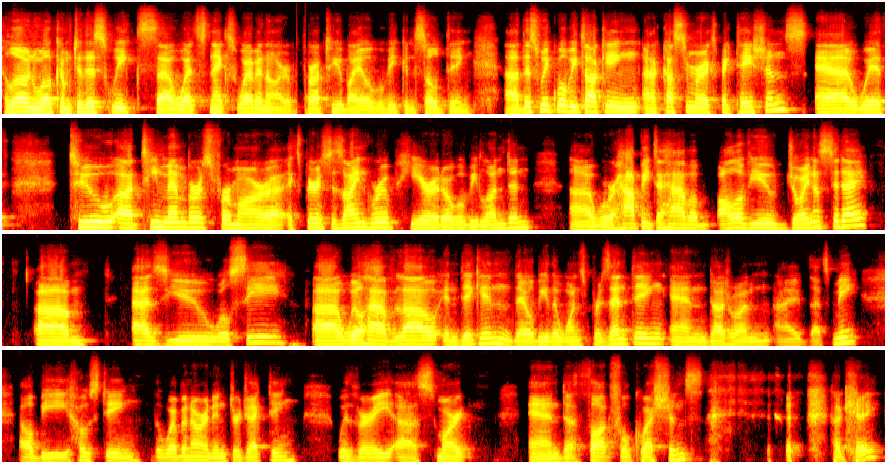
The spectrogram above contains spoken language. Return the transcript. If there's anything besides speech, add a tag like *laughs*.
Hello and welcome to this week's uh, What's Next webinar brought to you by Ogilvy Consulting. Uh, this week we'll be talking uh, customer expectations uh, with two uh, team members from our uh, experience design group here at Ogilvy London. we're happy to have all of you join us today. Um, as you will see, we'll have Lau and Dickon. They'll be the ones presenting and Dajwan, that's me. I'll be hosting the webinar and interjecting with very uh, smart and uh, thoughtful questions. *laughs* okay.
